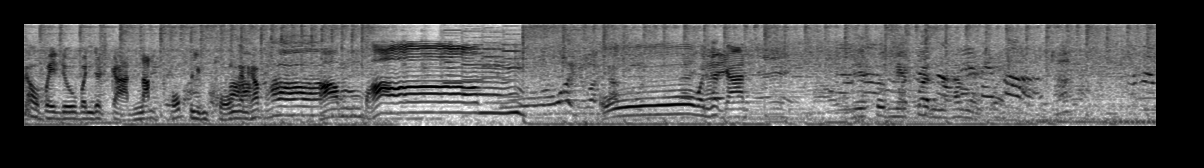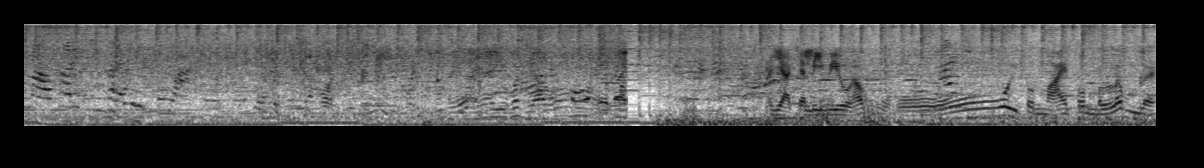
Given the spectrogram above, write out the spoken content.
เข้าไปดูบรรยากาศนัดพบริมโขงกันครับพามพามโอ้บรรยากาศมีต้นเมเปิ้ลนะครับเนี่ยอยากจะรีวิวครับ โอ้โหต้นไม้ต้นเบลิ่มเลย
